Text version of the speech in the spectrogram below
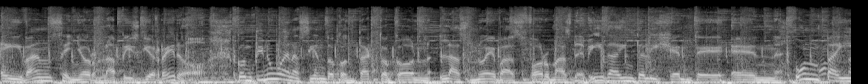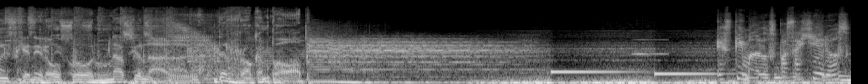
e Iván Señor Lápiz Guerrero continúan haciendo contacto con las nuevas formas de vida inteligente en un país generoso nacional de rock and pop. Estimados pasajeros,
